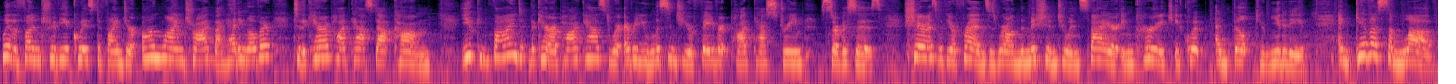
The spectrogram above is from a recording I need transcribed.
We have a fun trivia quiz to find your online tribe by heading over to thekarapodcast.com. You can find the Kara podcast wherever you listen to your favorite podcast stream services. Share us with your friends as we're on the mission to inspire, encourage, equip, and build community. And give us some love.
